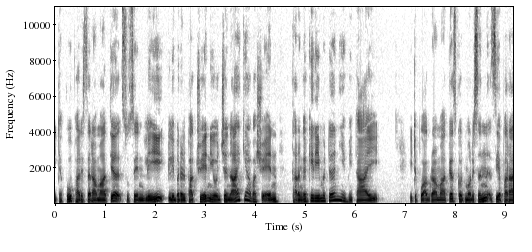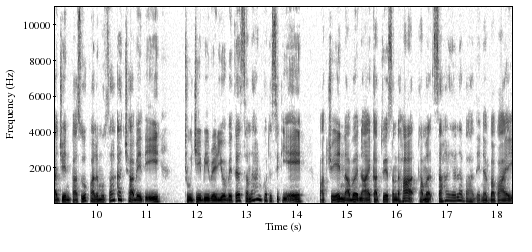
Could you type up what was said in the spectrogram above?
හිටපු පරිසරාමාත්‍ය සුසෙන්ලී ලිබරල් පක්ෂයේ නියෝජ්‍යනායකයා වශයෙන් තරඟ කිරීමට නියමිතයි. හිටපු අග්‍රාමාත්‍ය ස්කොට් මොරිසන් සිය පරාජයෙන් පසු පළමු සාකච්ඡාවේදී 2GB රඩියෝ වෙත සඳහන් කොට සිටියේ පක්ෂයේ නව නායකත්වය සඳහා තම සහය ලබා දෙන බවයි.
